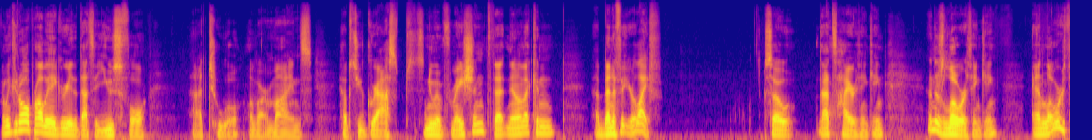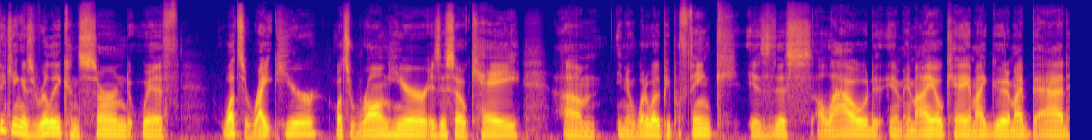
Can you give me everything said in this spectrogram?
And we could all probably agree that that's a useful uh, tool of our minds. Helps you grasp new information that you know that can uh, benefit your life. So that's higher thinking. And there's lower thinking, and lower thinking is really concerned with what's right here, what's wrong here, is this okay? Um, you know, what do other people think? Is this allowed? Am, am I okay? Am I good? Am I bad?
